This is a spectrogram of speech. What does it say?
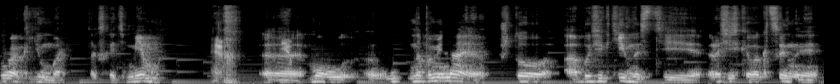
ну как юмор, так сказать, мем. Эх, Э, мем. Мол, э, напоминаю, что об эффективности российской вакцины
